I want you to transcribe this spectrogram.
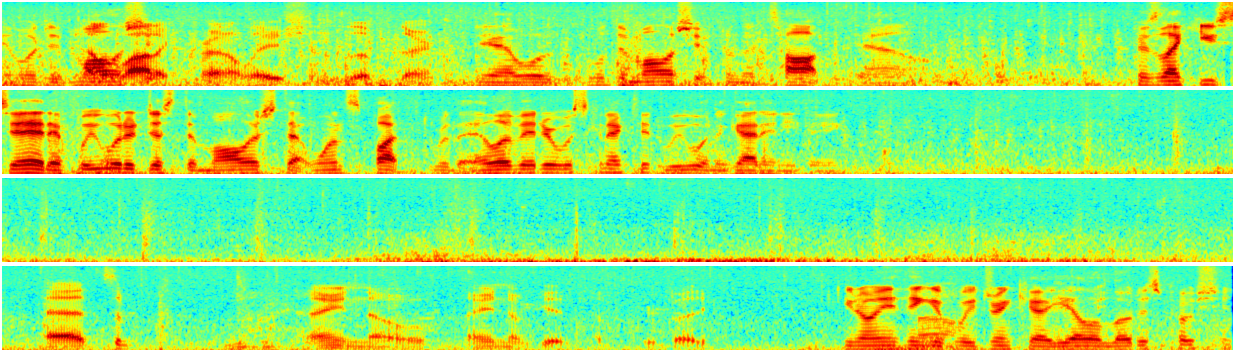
and we'll Got a lot it. of crenellations up there. Yeah, we'll we'll demolish it from the top down. Because like you said, if we would have just demolished that one spot where the elevator was connected, we wouldn't have got anything. That's a. I ain't no. I ain't no getting up here, buddy. You know anything if Oh. we drink a yellow lotus potion?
